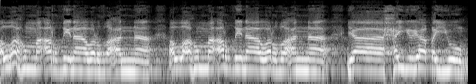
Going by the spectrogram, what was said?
اللهم أرضنا وارض عنا. اللهم أرضنا وارض عنا. يا حي يا قيوم.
